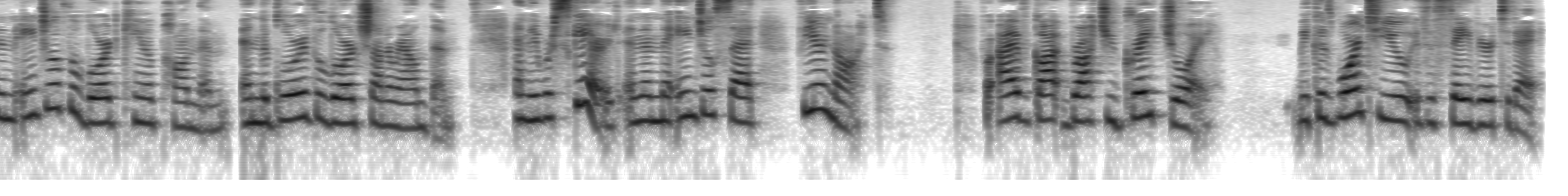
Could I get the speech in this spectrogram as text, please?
And an angel of the Lord came upon them, and the glory of the Lord shone around them. And they were scared. And then the angel said, Fear not, for I have got brought you great joy, because born to you is a Savior today.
